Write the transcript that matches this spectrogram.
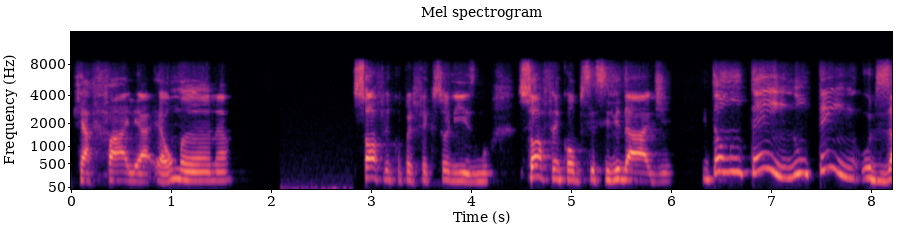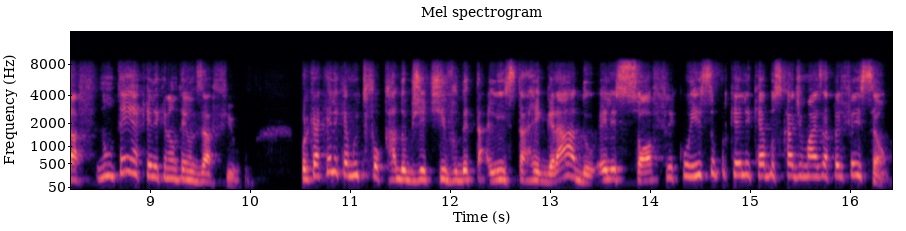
que a falha é humana. Sofrem com perfeccionismo, sofrem com obsessividade, então não tem, não tem o desafio, não tem aquele que não tem o desafio. Porque aquele que é muito focado, objetivo, detalhista, regrado, ele sofre com isso porque ele quer buscar demais a perfeição.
